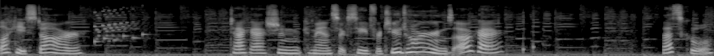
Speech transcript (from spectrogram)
Lucky star. Attack action command succeed for two turns. Okay. That's cool.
